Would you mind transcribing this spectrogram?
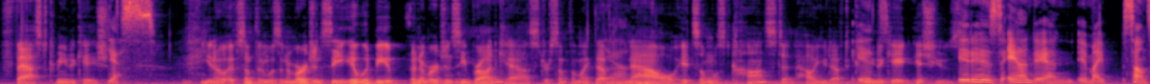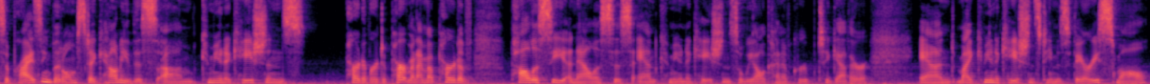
fast communication. Yes you know, if something was an emergency, it would be a, an emergency mm-hmm. broadcast or something like that. Yeah. But now it's almost constant how you'd have to communicate it's, issues. It is, and and it might sound surprising, but Olmsted County, this um, communications part of our department, I'm a part of policy analysis and communication. So we all kind of group together, and my communications team is very small.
